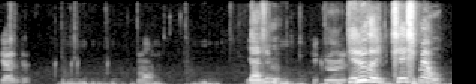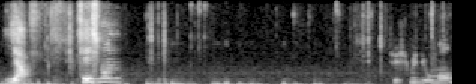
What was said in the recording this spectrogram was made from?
Geldi. Mal. Geldi mi? Fikri Geliyor da çeşme ya. Çeşme onun- Çeşme diyor mal.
